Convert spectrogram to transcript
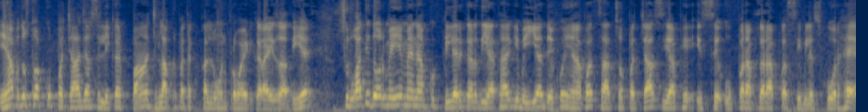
यहाँ पर दोस्तों, आपको पचास हज़ार से लेकर पाँच लाख रुपए तक का लोन प्रोवाइड कराई जाती है। शुरुआती दौर में ही मैंने आपको क्लियर कर दिया था कि भैया देखो, यहाँ पर 750 या फिर इससे ऊपर अगर आपका सिविल स्कोर है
